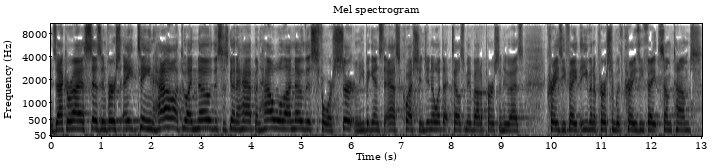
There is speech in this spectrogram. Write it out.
And Zacharias says in verse 18, How do I know this is going to happen? How will I know this for certain? He begins to ask questions. You know what that tells me about a person who has crazy faith? Even a person with crazy faith sometimes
